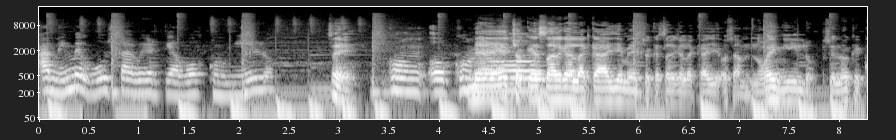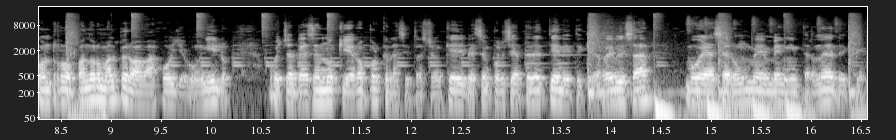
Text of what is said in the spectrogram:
A mí me gusta verte a vos con hilo, Sí, con o con me ha hecho que salga a la calle, me ha hecho que salga a la calle, o sea, no en hilo, sino que con ropa normal, pero abajo llevo un hilo. Muchas veces no quiero porque la situación que a veces un policía te detiene y te quiere revisar, voy a hacer un meme en internet de que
